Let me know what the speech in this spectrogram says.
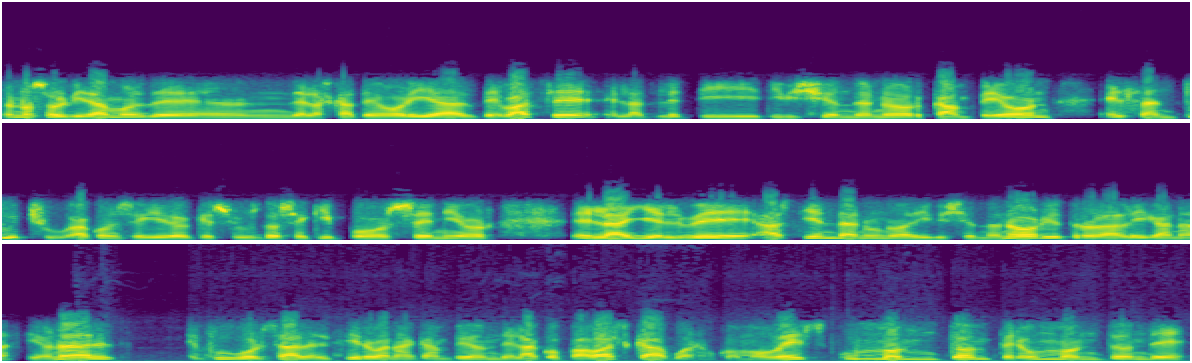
No nos olvidamos de, las categorías de base. El Atleti División de Honor campeón. El Santuchu ha conseguido que sus dos equipos senior, el A y el B, asciendan uno a División de Honor y otro a la Liga Nacional en fútbol sala el Ciervana campeón de la Copa Vasca. Bueno, como ves, un montón, pero un montón de,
